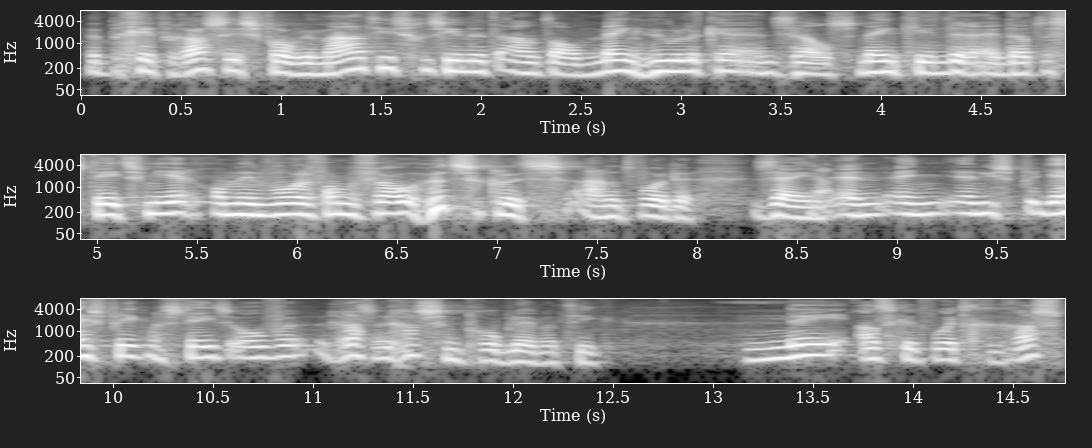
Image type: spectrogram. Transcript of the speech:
Het begrip ras is problematisch gezien het aantal menghuwelijken en zelfs mengkinderen. En dat we steeds meer, om in woorden van mevrouw Hutsekluts, aan het worden zijn. Ja. En, en, en u, jij spreekt maar steeds over ras, rassenproblematiek. Nee, als ik het woord ras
